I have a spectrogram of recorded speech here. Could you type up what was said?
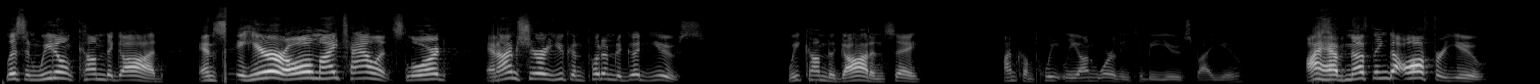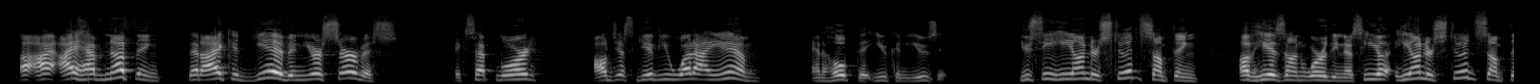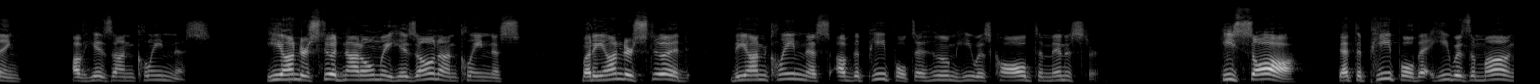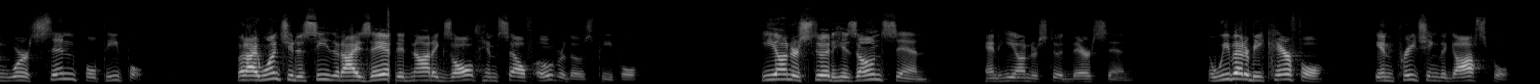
Listen, we don't come to God and say, Here are all my talents, Lord, and I'm sure you can put them to good use. We come to God and say, I'm completely unworthy to be used by you. I have nothing to offer you. I, I have nothing that I could give in your service except, Lord, I'll just give you what I am and hope that you can use it. You see, he understood something of his unworthiness, he, uh, he understood something of his uncleanness. He understood not only his own uncleanness, but he understood the uncleanness of the people to whom he was called to minister. He saw that the people that he was among were sinful people. But I want you to see that Isaiah did not exalt himself over those people. He understood his own sin and he understood their sin. We better be careful in preaching the gospel.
